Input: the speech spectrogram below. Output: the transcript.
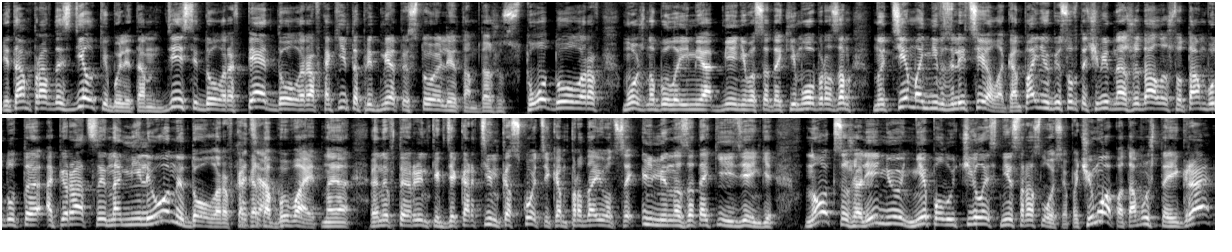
И там, правда, сделки были там 10 долларов, 5 долларов, какие-то предметы стоили там даже 100 долларов. Можно было ими обмениваться таким образом. Но тема не взлетела. Компания Ubisoft, очевидно, ожидала, что там будут э, операции на миллионы долларов, как Хотя это бы. бывает на NFT рынке, где картинка с котиком продается именно за такие деньги. Но, к сожалению, не получилось, не срослось. А почему? А потому что игра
